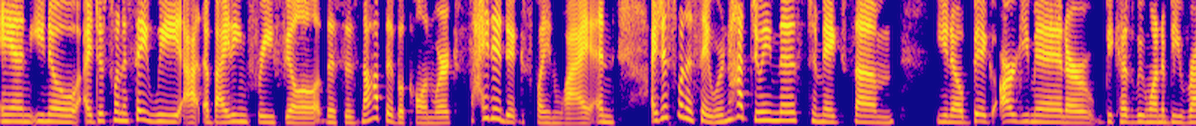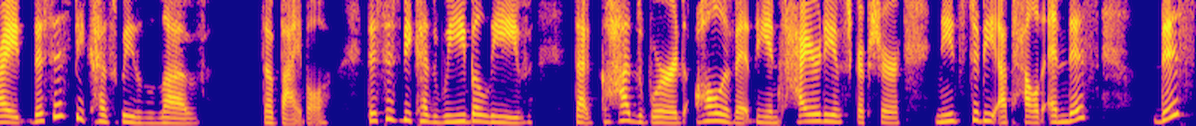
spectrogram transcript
And, you know, I just want to say we at Abiding Free feel this is not biblical and we're excited to explain why. And I just want to say we're not doing this to make some you know, big argument or because we want to be right. This is because we love the Bible. This is because we believe that God's word, all of it, the entirety of scripture needs to be upheld. And this this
